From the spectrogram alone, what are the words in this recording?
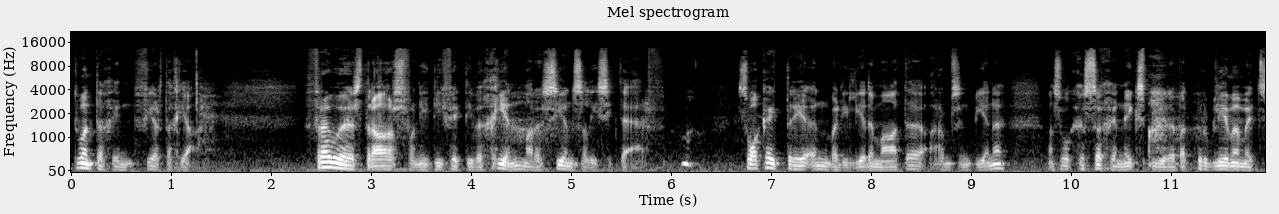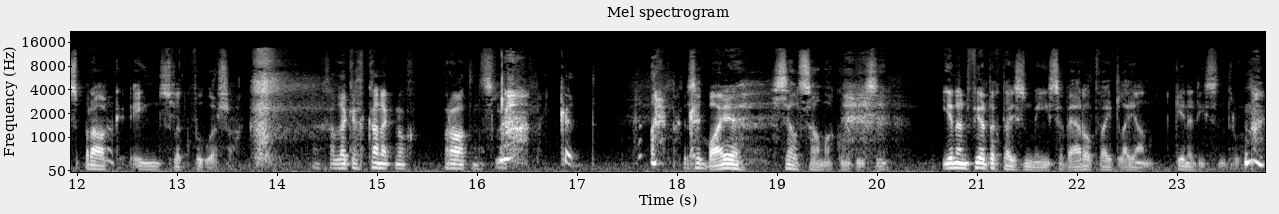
20 en 40 jaar. Vroue is draers van die defektiewe geen, maar 'n seun sal die siekte erf. Swakheid tree in by die ledemate, arms en bene, asook gesig en nekspiere wat probleme met spraak en sluk veroorsaak. Gelukkig kan ek nog praat en sluk. Kind. Dis 'n baie seldsame kondisie. 41000 mense wêreldwyd ly aan Kennedy-sindroom.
